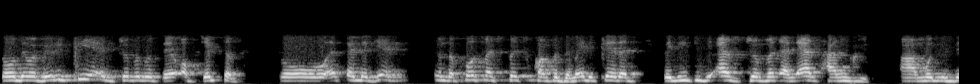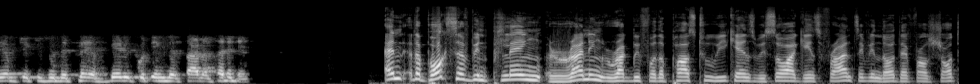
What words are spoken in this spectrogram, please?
So they were very clear and driven with their objectives. So and again in the post-match press conference, they made it clear that they need to be as driven and as hungry um, with their objectives when they play a very good England side on Saturday. And the Boks have been playing running rugby for the past two weekends. We saw against France, even though they fell short,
